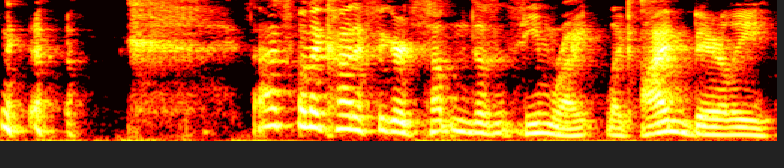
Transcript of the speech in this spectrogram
That's when I kind of figured something doesn't seem right. Like I'm barely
